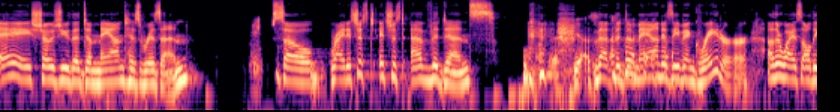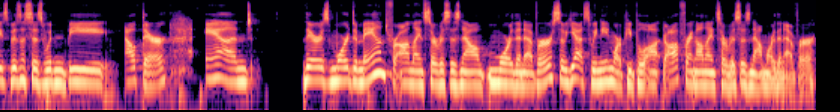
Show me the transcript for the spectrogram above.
A shows you the demand has risen. So, right, it's just it's just evidence yes. that the demand is even greater. Otherwise, all these businesses wouldn't be out there. And there is more demand for online services now more than ever. So, yes, we need more people offering online services now more than ever.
